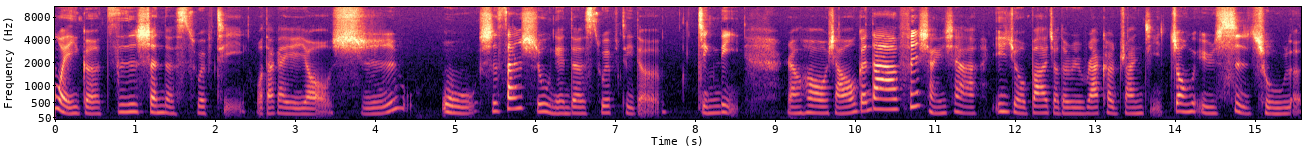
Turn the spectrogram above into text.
为一个资深的 Swifty，我大概也有十五、十三、十五年的 Swifty 的经历。然后想要跟大家分享一下，一九八九的 Re-Record 专辑终于试出了。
